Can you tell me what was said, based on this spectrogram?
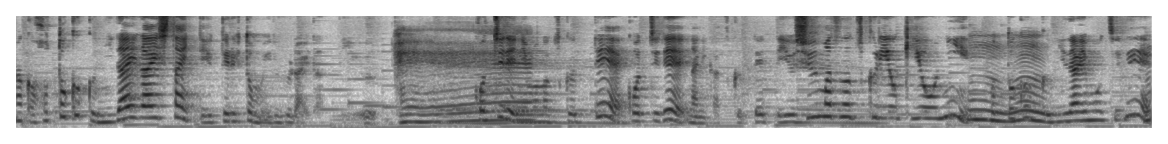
なんかホットクック2台買いしたいって言ってる人もいるぐらいだっていう。こっちで煮物作ってこっちで何か作ってっていう週末の作り置き用に、ホットクック2台持ちで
